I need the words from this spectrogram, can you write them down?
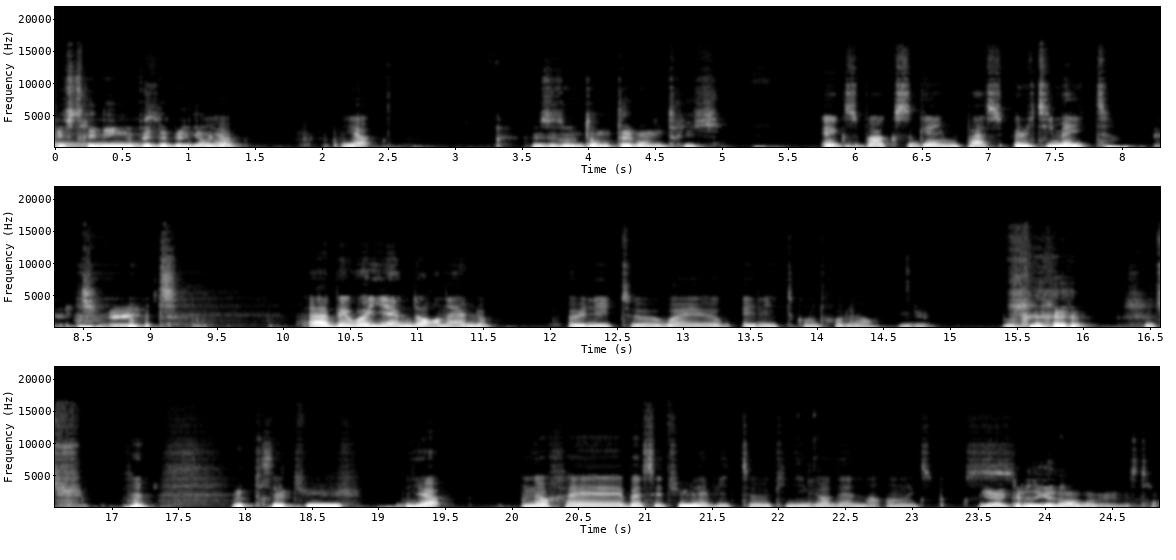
Et streaming, peut da Belgarga. Ya. Mais c'est un temps de en itri. Xbox Game Pass Ultimate. Ultimate. A bewayen Dornel, Elite, euh, ouais, euh, Elite Controller. Bah, très Sais-tu? Ya. Nor e... Bah sais-tu evit euh, Kindergarten en Xbox? Ya, kalzi gadra oa, men, estra.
